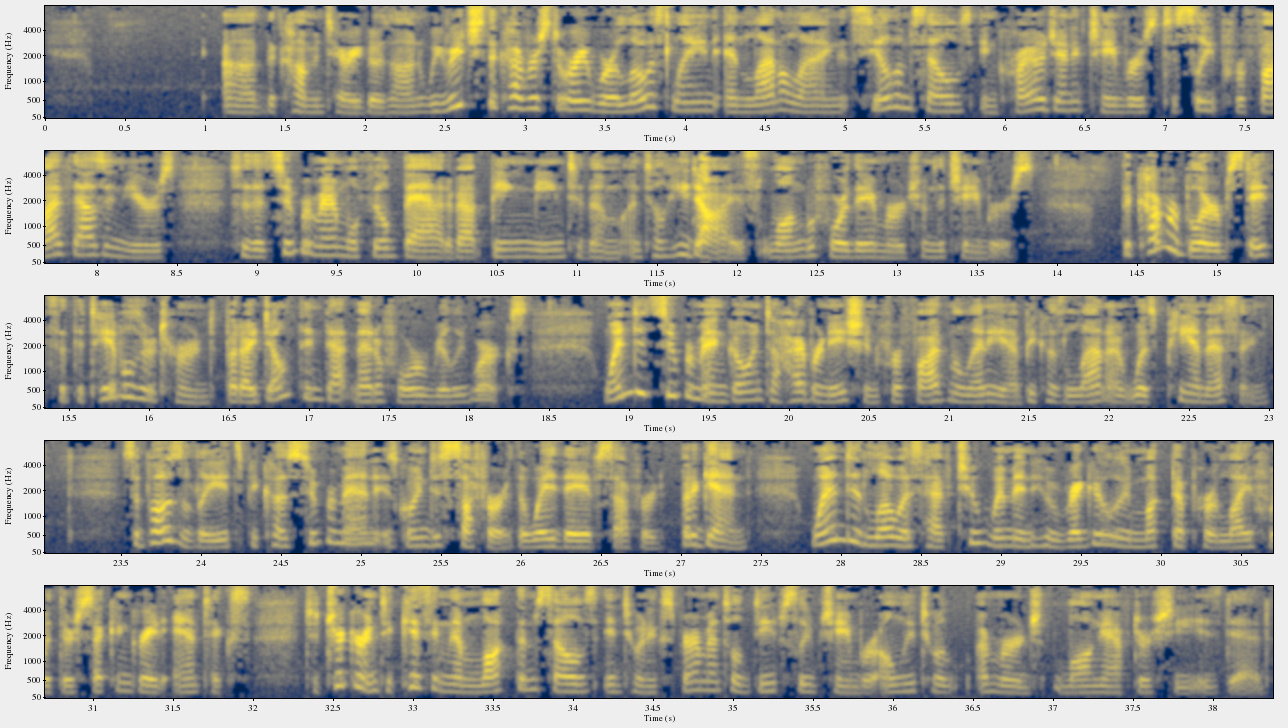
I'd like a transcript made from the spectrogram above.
uh, the commentary goes on. We reach the cover story where Lois Lane and Lana Lang seal themselves in cryogenic chambers to sleep for 5,000 years so that Superman will feel bad about being mean to them until he dies, long before they emerge from the chambers. The cover blurb states that the tables are turned, but I don't think that metaphor really works. When did Superman go into hibernation for five millennia because Lana was PMSing? Supposedly, it's because Superman is going to suffer the way they have suffered. But again, when did Lois have two women who regularly mucked up her life with their second grade antics to trick her into kissing them lock themselves into an experimental deep sleep chamber only to emerge long after she is dead?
